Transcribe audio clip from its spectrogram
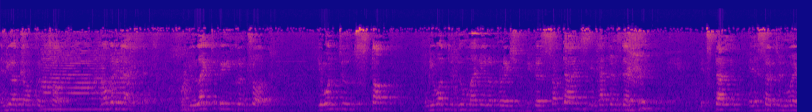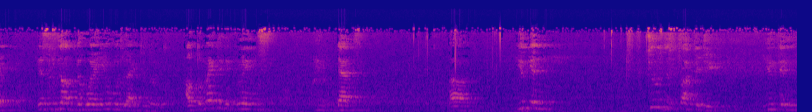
and you have no control. Nobody likes that. You like to be in control. You want to stop and you want to do manual operation because sometimes it happens that it's done in a certain way. This is not the way you would like to do it. Automated, it means that uh, you can choose the strategy, you can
